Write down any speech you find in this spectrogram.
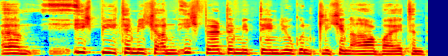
ähm, ich biete mich an, ich werde mit den Jugendlichen arbeiten.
